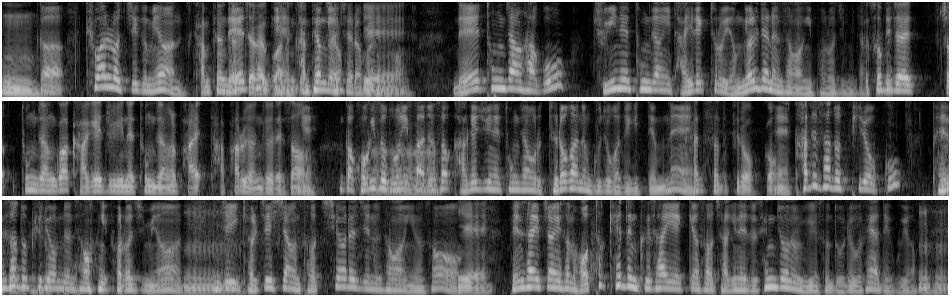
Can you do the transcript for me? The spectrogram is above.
음. 그러니까 QR로 찍으면 간편 내 결제라고 통- 예, 하는 게 간편? 결제라고 예. 하는 거. 내 통장하고 주인의 통장이 다이렉트로 연결되는 상황이 벌어집니다. 그러니까 소비자의 저- 통장과 가게 주인의 통장을 바, 다 바로 연결해서 예. 그러니까 거기서 돈이 빠져서 가게 주인의 통장으로 들어가는 구조가 되기 때문에 카드사도 필요 없고. 예, 카드사도 필요 없고 벤사도 필요 없는 상황이 벌어지면 음. 이제 이 결제 시장은 더 치열해지는 상황이어서 예. 벤사 입장에서는 어떻게든 그 사이에 껴서 자기네들 생존을 위해서 노력을 해야 되고요. 음흠.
